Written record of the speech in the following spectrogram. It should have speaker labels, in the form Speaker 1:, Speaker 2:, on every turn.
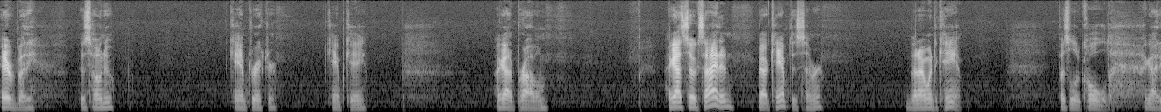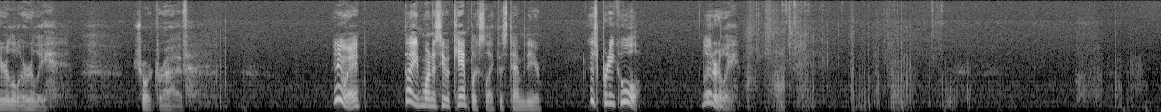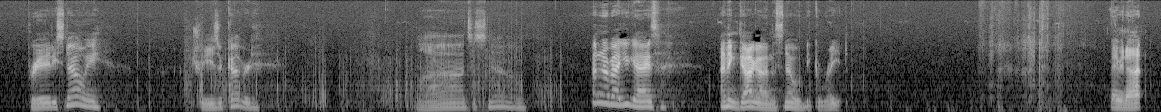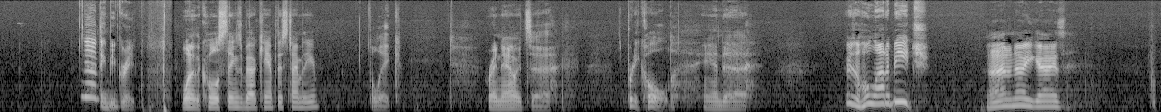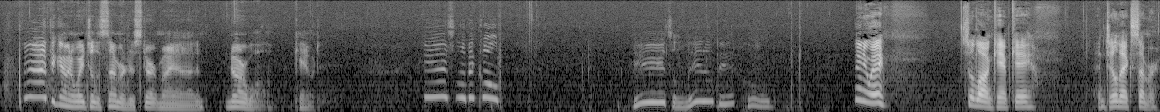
Speaker 1: Hey everybody, this is Honu, camp director, Camp K. I got a problem. I got so excited about camp this summer that I went to camp. But it's a little cold. I got here a little early. Short drive. Anyway, thought you'd want to see what camp looks like this time of the year. It's pretty cool. Literally. Pretty snowy. Trees are covered. Lots of snow. I don't know about you guys. I think Gaga in the snow would be great. Maybe not. No, I think it'd be great. One of the coolest things about camp this time of the year, the lake. Right now it's uh it's pretty cold and uh there's a whole lot of beach. I don't know you guys. Think I'm gonna wait till the summer to start my uh, narwhal count. Yeah, it's a little bit cold. It's a little bit cold. Anyway, so long, Camp K. Until next summer.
